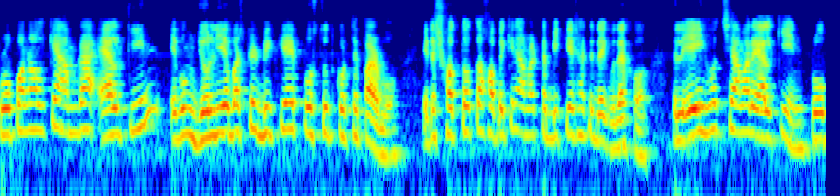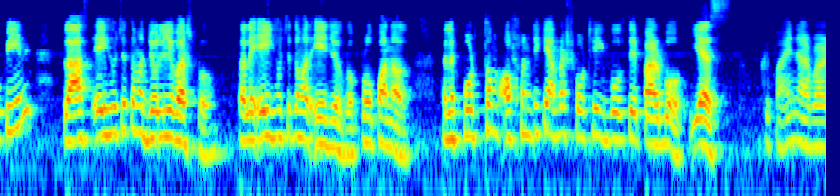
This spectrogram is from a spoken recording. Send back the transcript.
প্রোপানলকে আমরা অ্যালকিন এবং জলীয় বাষ্পের বিক্রিয়ায় প্রস্তুত করতে পারব। এটা সত্যতা হবে কিনা? আমরা একটা বিক্রিয়ার সাথে দেখব। দেখো, তাহলে এই হচ্ছে আমার অ্যালকিন, প্রোপিন প্লাস এই হচ্ছে তোমার জলীয় বাষ্প। তাহলে এই হচ্ছে তোমার এই যৌগ, প্রোপানল। তাহলে প্রথম অপশনটিকে আমরা সঠিক বলতে পারব? ইয়েস ফাইন আবার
